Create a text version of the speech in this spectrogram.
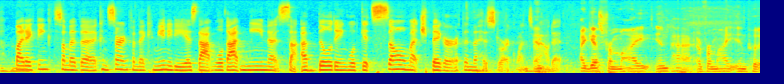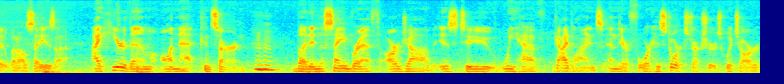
Mm-hmm. But I think some of the concern from the community is that will that mean that a building will get so much bigger than the historic ones And- around it? I guess from my impact, or from my input, what I'll say is I, I hear them on that concern. Mm-hmm. But in the same breath, our job is to, we have guidelines and they're historic structures, which are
